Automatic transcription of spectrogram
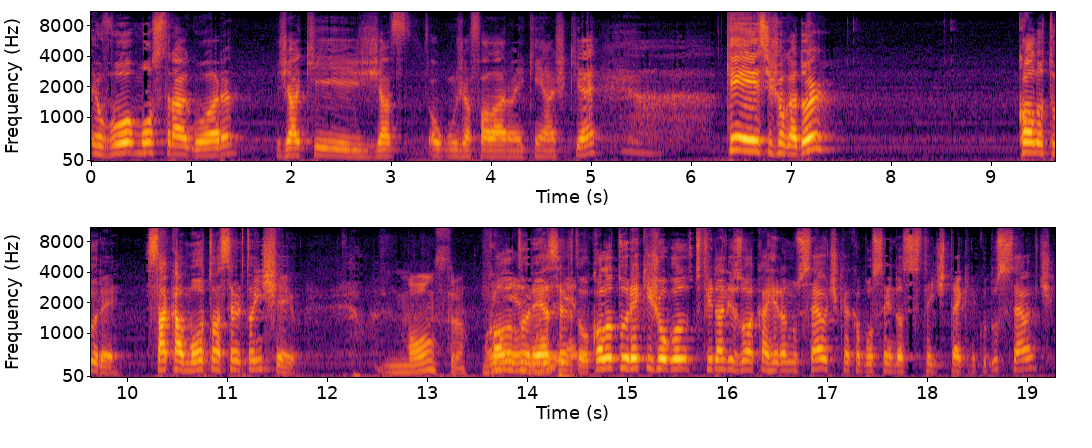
eu vou mostrar agora, já que já alguns já falaram aí quem acha que é. Quem é esse jogador? Colo Touré. Sakamoto acertou em cheio. Monstro. Colo Touré acertou. Colo Touré que jogou, finalizou a carreira no Celtic, acabou sendo assistente técnico do Celtic.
